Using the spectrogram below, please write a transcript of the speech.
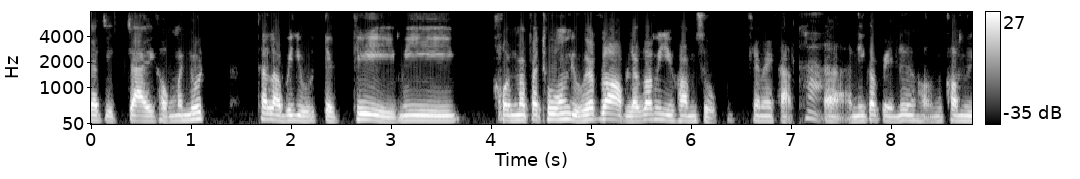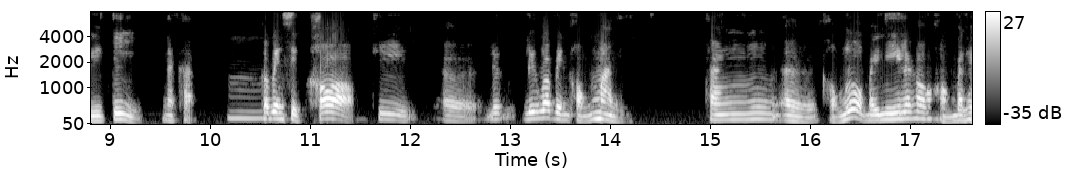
กับจิตใจของมนุษย์ ถ้าเราไปอยู่ตึกที่มี คนมาประท้วงอยู่รอบๆแล้วก็ไม่มีความสุขใช่ไหมครับค่ะอ่าอันนี้ก็เป็นเรื่องของ community นะครับอืมก็เป็นสิบข้อที่เอ่อเรียกเรียกว่าเป็นของใหม่ ทั้งเอ่อของโลกใบนี้แล้วก็ของประเท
